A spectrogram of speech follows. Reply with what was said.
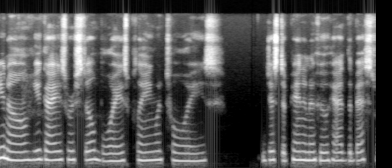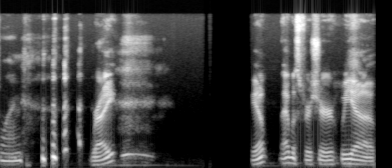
You know, you guys were still boys playing with toys, just depending on who had the best one. right. Yep, that was for sure. We uh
